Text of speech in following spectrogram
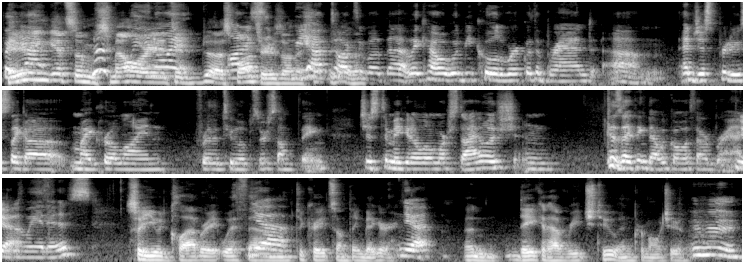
but Maybe yeah, we can get some smell-oriented uh, sponsors honestly, on the we show. have talked about that, like how it would be cool to work with a brand um, and just produce like a micro line for the Tulepps or something, just to make it a little more stylish and. Because I think that would go with our brand Yeah. and the way it is. So you would collaborate with them Yeah. to create something bigger, Yeah. and they could have reach too and promote you. Mm-hmm.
